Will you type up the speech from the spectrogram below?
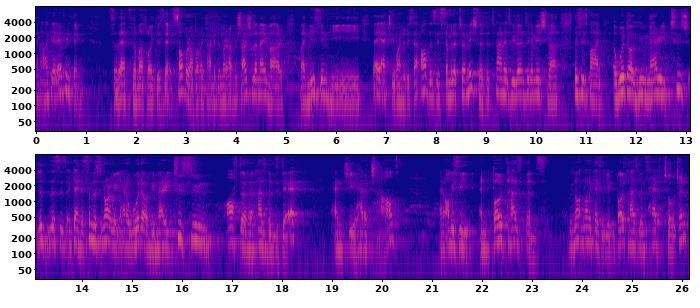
and I get everything. So that's the machlokes there. Sover upon the Maimar by Nisin he. They actually wanted to say, oh, this is similar to a Mishnah. The Tan as we learned in a Mishnah. This is by a widow who married too. This, this is again a similar scenario where you had a widow who married too soon after her husband's death, and she had a child, and obviously, and both husbands. Not, not a case of you. Both husbands had children,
